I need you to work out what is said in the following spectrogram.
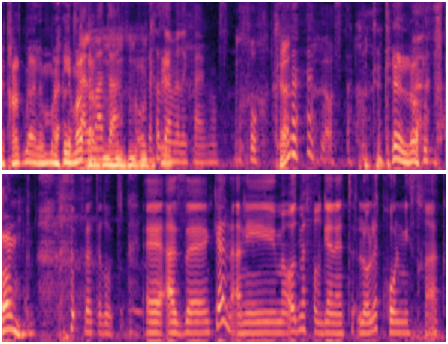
התחלת מה- למטה. למטה. אוקיי. ככה זה אמריקאים, הפוך. כן? לא, סתם. כן, לא, סתם. זה התירוץ. אה, אז אה, כן, אני מאוד מפרגנת, לא לכל משחק,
